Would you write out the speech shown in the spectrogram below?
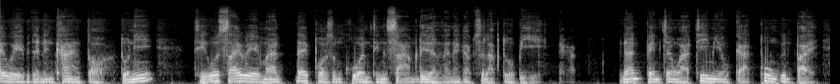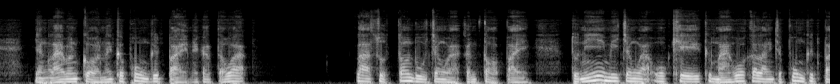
ด์เวย์ไปทางข้างต่อ ตัวนี้ถือว่าไซด์เวย์มาได้พอสมควรถึง 3 เดือนแล้วนะครับสลับตัว B นะครับ นั้นเป็นจังหวะที่มีโอกาสพุ่งขึ้นไป อย่างหลายวันก่อนนั้นก็พุ่งขึ้นไปนะครับ แต่ว่าล่าสุดต้องดูจังหวะกันต่อไป ตัวนี้มีจังหวะโอเค คือหมายว่ากำลังจะพุ่งขึ้นไป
